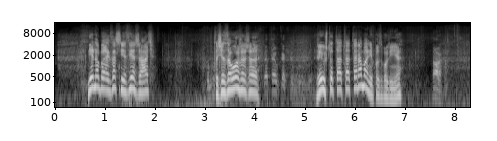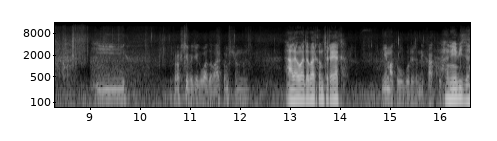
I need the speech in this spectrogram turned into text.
Nie no, bo jak zacznie zjeżdżać, to się założę, że, Światełka się urwie. że już to ta, ta, ta rama nie pozwoli, nie? Tak. I prościej będzie go ładowarką ściągnąć. Ale ładowarką tyle jak? Nie ma tu u góry żadnych haków. A nie widzę.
